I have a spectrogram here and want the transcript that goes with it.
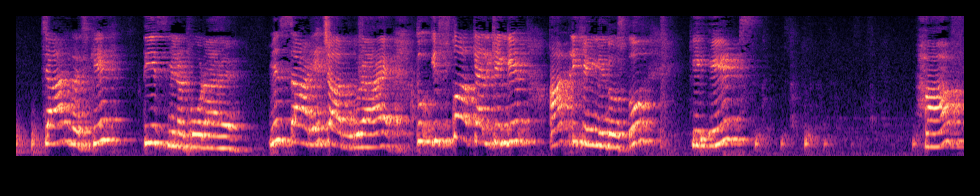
चार बज के तीस मिनट हो रहा है मीन साढ़े चार हो रहा है तो इसको आप क्या लिखेंगे दोस्तों, कि इट्स हाफ़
